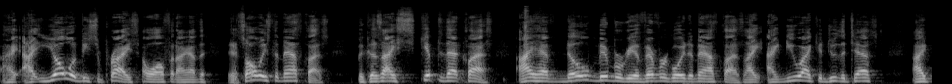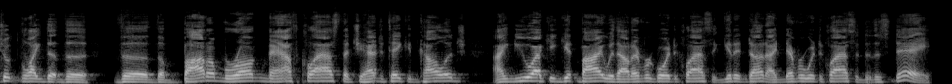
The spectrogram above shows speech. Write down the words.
I, I y'all would be surprised how often I have that. It's always the math class because I skipped that class. I have no memory of ever going to math class. I, I knew I could do the test. I took like the, the, the, the bottom rung math class that you had to take in college. I knew I could get by without ever going to class and get it done. I never went to class. And to this day,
